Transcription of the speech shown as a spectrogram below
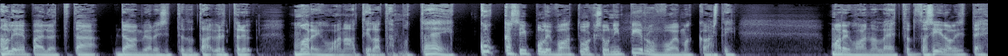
oli epäily, että tämä daami oli sitten tota, yrittänyt marihuonaa tilata, mutta ei. Kukkasipuli vaan tuoksuu niin pirun voimakkaasti marihuonalle, että tota, siinä oli sitten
